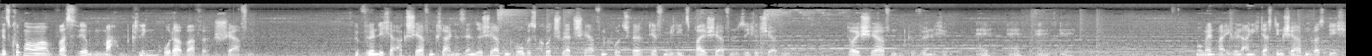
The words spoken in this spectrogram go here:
Jetzt gucken wir mal, was wir machen. Klingen oder Waffe schärfen. Gewöhnliche Axt schärfen, kleine Sense schärfen, grobes Kurzschwert schärfen, Kurzschwert dürfen Milizbeil schärfen, Sichel schärfen, Dolch schärfen, gewöhnliche... Äh, äh, äh, äh. Moment mal, ich will eigentlich das Ding schärfen, was ich...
